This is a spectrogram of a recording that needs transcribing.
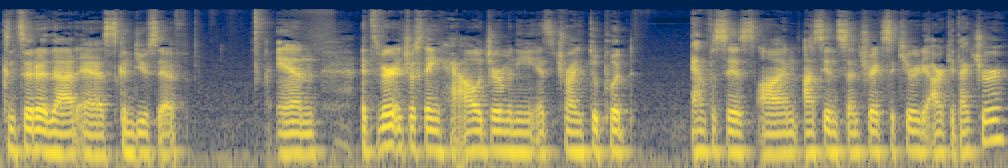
consider that as conducive. And it's very interesting how Germany is trying to put emphasis on ASEAN centric security architecture.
